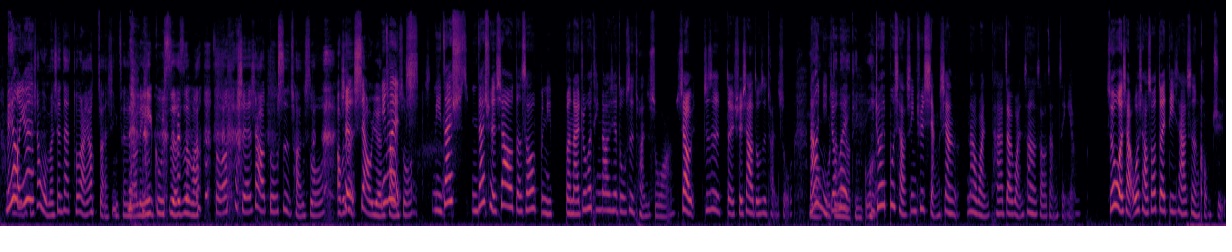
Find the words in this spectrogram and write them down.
没有，因为像我们现在突然要转型成聊灵异故事了，是吗？什么学校都市传说哦？不是校园传说。你在你在学校的时候，你。本来就会听到一些都市传说啊，校就是对学校的都市传说，然后你就会你就会不小心去想象那晚他在晚上的时候长怎样，所以我小我小时候对地下室很恐惧，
